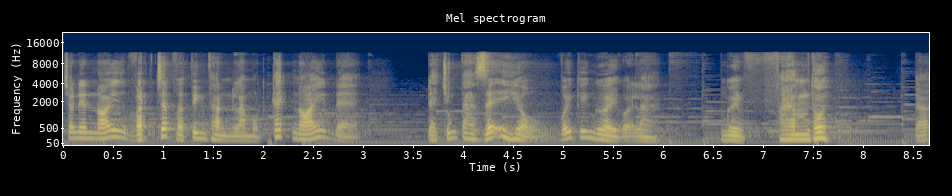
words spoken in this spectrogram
Cho nên nói vật chất và tinh thần là một cách nói để để chúng ta dễ hiểu với cái người gọi là người phàm thôi. Đó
